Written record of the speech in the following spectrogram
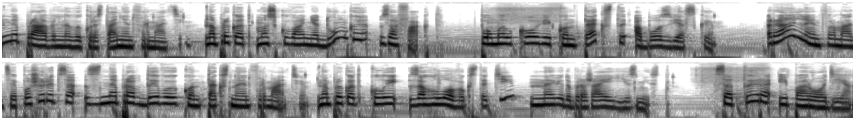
неправильне використання інформації, наприклад, маскування думки за факт, помилкові контексти або зв'язки. Реальна інформація пошириться з неправдивою контекстною інформацією, наприклад, коли заголовок статті не відображає її зміст. Сатира і пародія.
